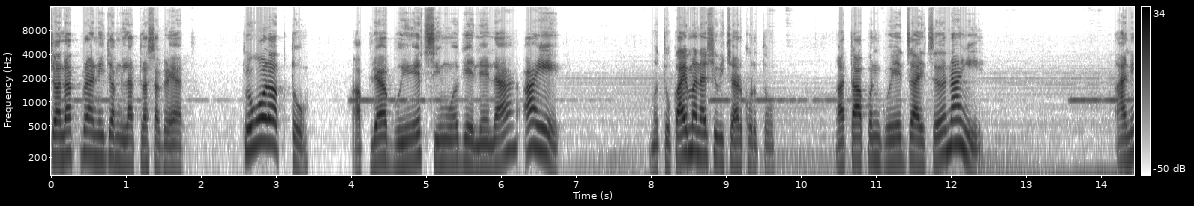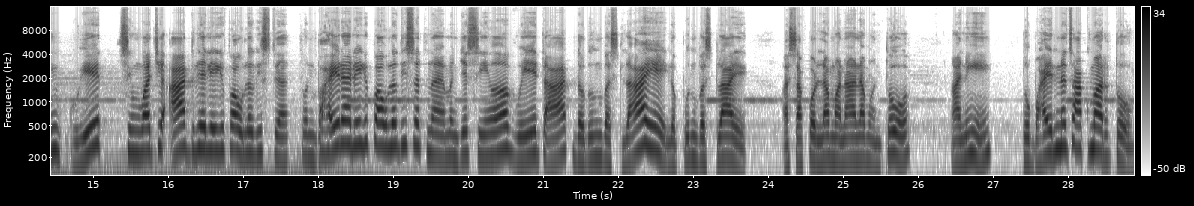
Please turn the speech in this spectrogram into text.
चनक प्राणी जंगलातला सगळ्यात. तो ओळखतो. आपल्या भुयेत सिंह गेलेला आहे. मग तो काय मनाशी विचार करतो? आता आपण गुहेत जायचं नाही. आणि गुहेत सिंहाची आत गेलेली पावलं दिसतात. पण बाहेर आलेली पावलं दिसत नाही. म्हणजे सिंह गुहेत आत दडून बसला आहे लपून बसला आहे असा कोल्हा मनाला म्हणतो आणि तो बाहेरनं हाक मारतो.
